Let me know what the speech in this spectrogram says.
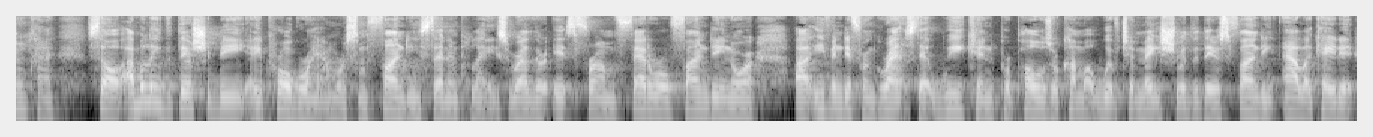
Okay, so I believe that there should be a program or some funding set in place, whether it's from federal funding or uh, even different grants that we can propose or come up with to make sure that there's funding allocated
